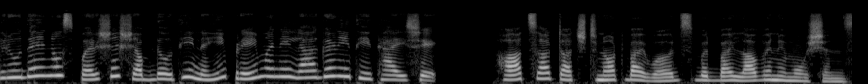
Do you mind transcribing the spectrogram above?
હૃદયનો સ્પર્શ શબ્દોથી નહીં પ્રેમ અને લાગણીથી થાય છે. Hearts are touched not by words but by love and emotions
